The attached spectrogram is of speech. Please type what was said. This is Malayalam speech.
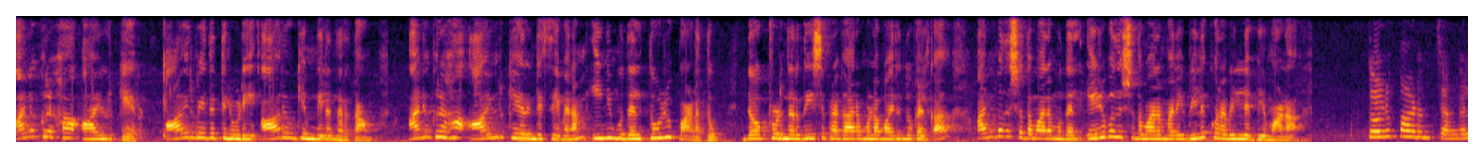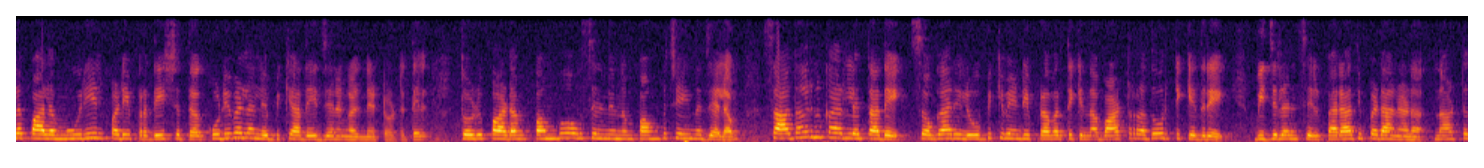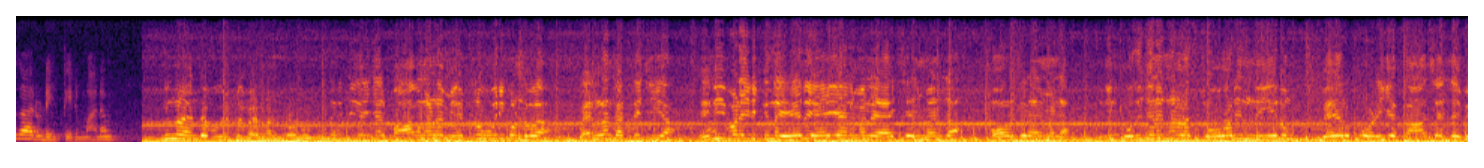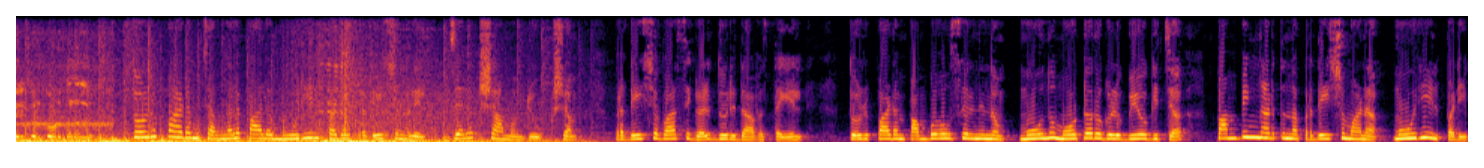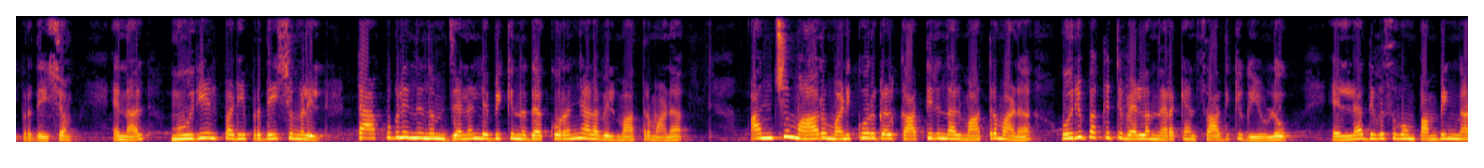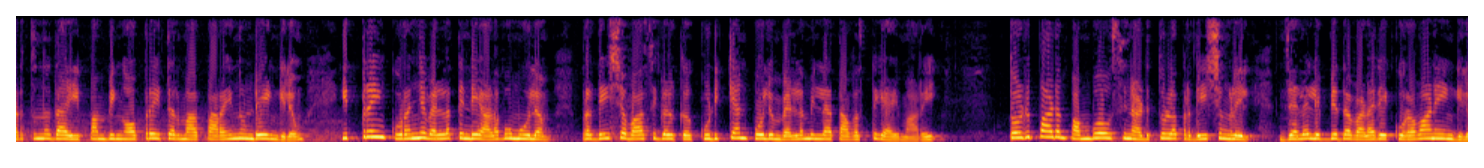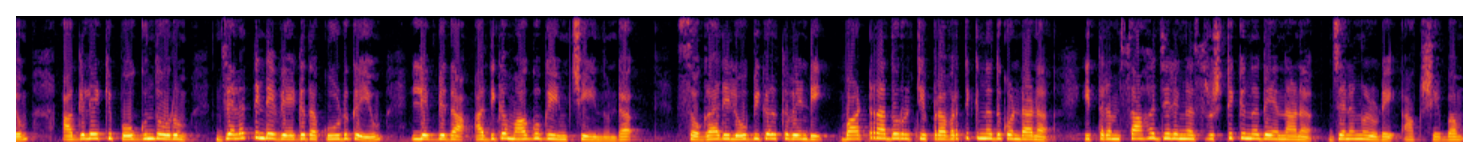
അനുഗ്രഹ ആയുർ കെയർ. ആയുർവേദത്തിലൂടെ ആരോഗ്യം നിലനിർത്താം. അനുഗ്രഹ ആയുർ കെയറിന്റെ സേവനം ഇനി മുതൽ തൊഴുപാടത്തും. ഡോക്ടറുടെ നിർദ്ദേശപ്രകാരമുള്ള മരുന്നുകൾക്ക് അൻപത് ശതമാനം മുതൽ എഴുപത് ശതമാനം വരെ വിലക്കുറവിൽ ലഭ്യമാണ്. തൊഴുപ്പാടം ചങ്ങലപ്പാലം മൂരിയിൽപ്പടി പ്രദേശത്ത് കുടിവെള്ളം ലഭിക്കാതെ ജനങ്ങൾ നെട്ടോട്ടത്തിൽ. തൊഴുപ്പാടം പമ്പ് ഹൗസിൽ നിന്നും പമ്പ് ചെയ്യുന്ന ജലം സാധാരണക്കാരിലെത്താതെ സ്വകാര്യ ലോബിക്ക് വേണ്ടി പ്രവർത്തിക്കുന്ന വാട്ടർ അതോറിറ്റിക്കെതിരെ വിജിലൻസിൽ പരാതിപ്പെടാനാണ് നാട്ടുകാരുടെ തീരുമാനം. നിങ്ങൾ ഉണ്ടോ എന്ന് തിരിഞ്ഞു കഴിഞ്ഞാൽ പാവങ്ങളെ മീറ്റർ ഊരി കൊണ്ടുപോവുക. വെള്ളം കട്ട് ചെയ്യുക. ഇനി ഇവിടെ ഇരിക്കുന്ന ഏത് ഏരിയയിലും വേണ്ട ആക്സിഡന്റും വേണ്ട വേണ്ട ഇനി പൊതുജനങ്ങളുടെ ചോരും നീരും വേർപ്പ് ഒഴുകിയ കാശല്ലേ ഇവർക്ക് എടുത്തു കൊടുക്കുന്നത്. തൊഴുപ്പാടം ചങ്ങലപ്പാലം മൂരിയൽപ്പടി പ്രദേശങ്ങളിൽ ജലക്ഷാമം രൂക്ഷം. പ്രദേശവാസികൾ ദുരിതാവസ്ഥയിൽ. തൊഴുപ്പാടം പമ്പ് ഹൌസിൽ നിന്നും മൂന്ന് മോട്ടോറുകൾ ഉപയോഗിച്ച് പമ്പിംഗ് നടത്തുന്ന പ്രദേശമാണ് മൂരിയിൽപ്പടി പ്രദേശം. എന്നാൽ മൂരിയിൽപ്പടി പ്രദേശങ്ങളിൽ ടാപ്പുകളിൽ നിന്നും ജലം ലഭിക്കുന്നത് കുറഞ്ഞ അളവിൽ മാത്രമാണ്. അഞ്ചും ആറു മണിക്കൂറുകൾ കാത്തിരുന്നാൽ മാത്രമാണ് ഒരു ബക്കറ്റ് വെള്ളം നിറയ്ക്കാൻ സാധിക്കുകയുള്ളൂ. എല്ലാ ദിവസവും പമ്പിംഗ് നടത്തുന്നതായി പമ്പിംഗ് ഓപ്പറേറ്റർമാർ പറയുന്നുണ്ടെങ്കിലും ഇത്രയും കുറഞ്ഞ വെള്ളത്തിന്റെ അളവ് മൂലം പ്രദേശവാസികൾക്ക് കുടിക്കാൻ പോലും വെള്ളമില്ലാത്ത അവസ്ഥയായി മാറി. തൊഴുപ്പാടം പമ്പ് ഹൌസിനടുത്തുള്ള പ്രദേശങ്ങളിൽ ജലലഭ്യത വളരെ കുറവാണെങ്കിലും അകലേക്ക് പോകുന്തോറും ജലത്തിന്റെ വേഗത കൂടുകയും ലഭ്യത അധികമാകുകയും ചെയ്യുന്നുണ്ട് സ്വകാര്യ ലോബികൾക്ക് വേണ്ടി വാട്ടർ അതോറിറ്റി പ്രവർത്തിക്കുന്നതുകൊണ്ടാണ് ഇത്തരം സാഹചര്യങ്ങൾ സൃഷ്ടിക്കുന്നത് എന്നാണ് ജനങ്ങളുടെ ആക്ഷേപം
